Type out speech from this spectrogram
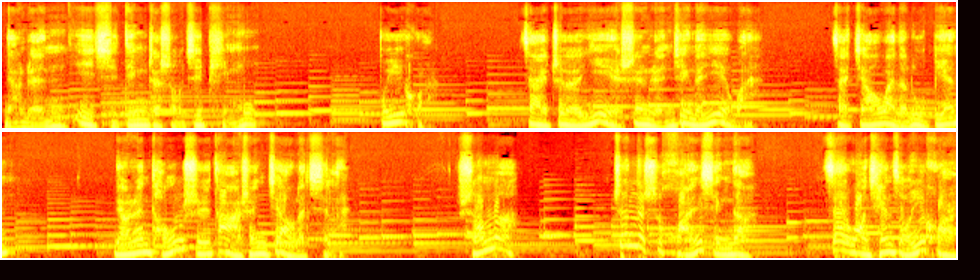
两人一起盯着手机屏幕，不一会儿，在这夜深人静的夜晚。在郊外的路边，两人同时大声叫了起来：“什么？真的是环形的？再往前走一会儿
